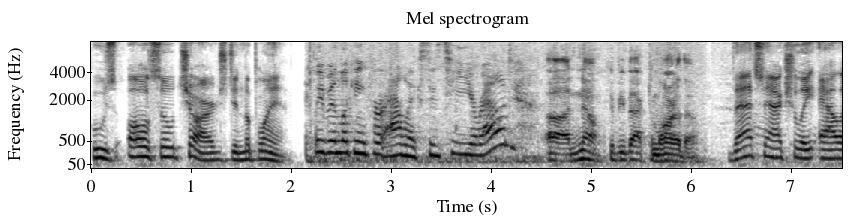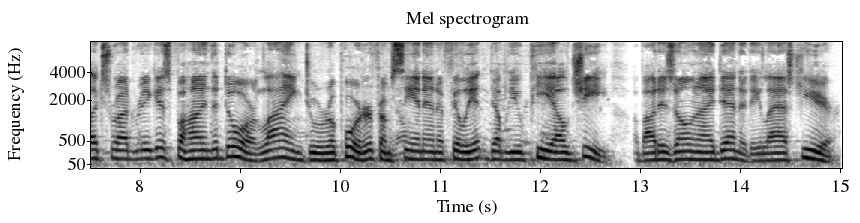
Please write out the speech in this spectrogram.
who's also charged in the plan. We've been looking for Alex. Is he around? Uh, no, he'll be back tomorrow, though. That's actually Alex Rodriguez behind the door, lying to a reporter from CNN affiliate WPLG about his own identity last year.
